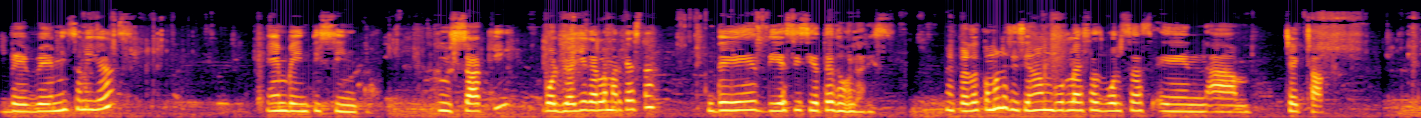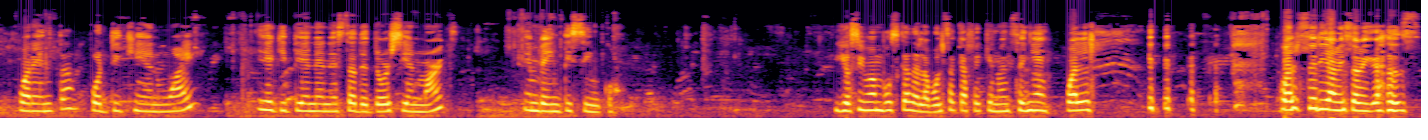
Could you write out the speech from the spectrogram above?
Bebé, mis amigas, en 25. Kusaki, volvió a llegar la marca esta, de 17 dólares. Me acuerdo cómo les hicieron burla esas bolsas en um, TikTok. 40 por DKNY. Y aquí tienen esta de Dorsey Marks en 25 yo sigo en busca de la bolsa café que no enseñé. ¿Cuál, ¿Cuál sería, mis amigas?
